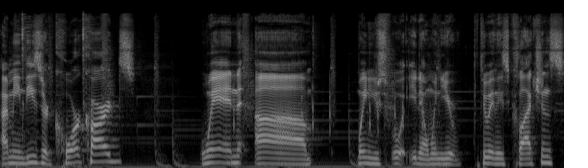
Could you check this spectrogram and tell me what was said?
I mean these are core cards. When um when you you know when you're doing these collections,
